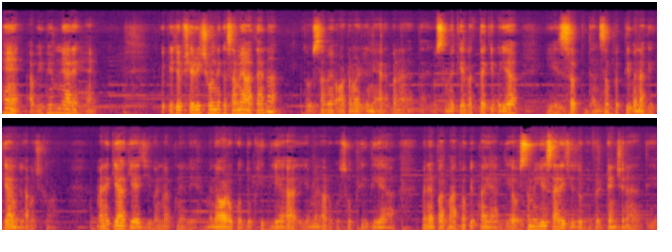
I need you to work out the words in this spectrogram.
हैं, अभी भी हम न्यारे हैं। क्योंकि जब शरीर छोड़ने का समय आता है ना तो उस समय ऑटोमेटिकली न्यारा बना रहता है। उस समय क्या लगता है कि भैया, ये सब धन संपत्ति बना के क्या मिला मुझको? मैंने क्या किया जीवन में अपने लिए? मैंने औरों को दुखी दिया, या मैंने औरों को सुखी दिया? मैंने परमात्मा को इतना याद किया? उस समय ये सारी चीज़ों की फिर टेंशन आ जाती है।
